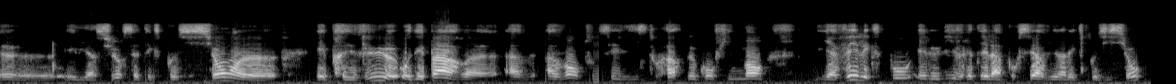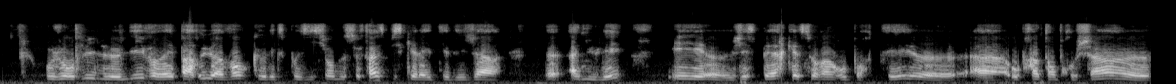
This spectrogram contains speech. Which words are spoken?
euh, et bien sûr, cette exposition euh, est prévue euh, au départ, avant toutes ces histoires de confinement. Il y avait l'expo et le livre était là pour servir à l'exposition. Aujourd'hui, le livre est paru avant que l'exposition ne se fasse, puisqu'elle a été déjà annulée. Et j'espère qu'elle sera reportée au printemps prochain.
